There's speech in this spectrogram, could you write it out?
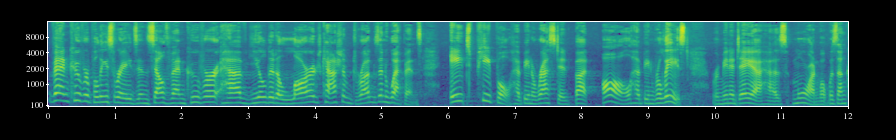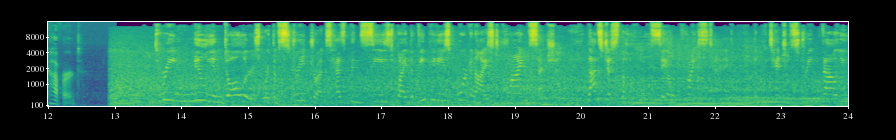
Vancouver police raids in South Vancouver have yielded a large cache of drugs and weapons. Eight people have been arrested, but all have been released. Rumina Daya has more on what was uncovered. $3 million worth of street drugs has been seized by the VPD's organized crime section. That's just the wholesale price tag. The potential street value,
